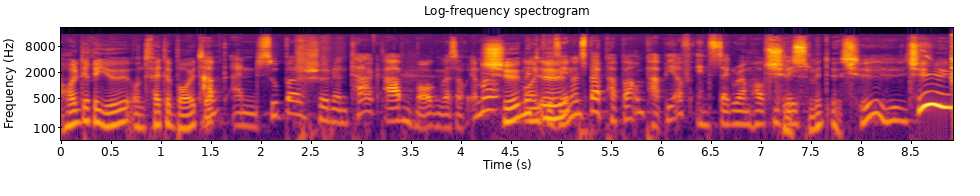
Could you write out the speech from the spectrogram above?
Holderieux und fette Beute. habt einen super schönen Tag, Abend, Morgen, was auch immer. Tschö mit und wir Ö. sehen uns bei Papa und Papi auf Instagram hoffentlich. Tschüss mit Ös. Tschüss. Tschüss.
